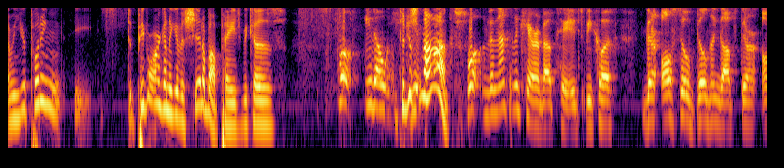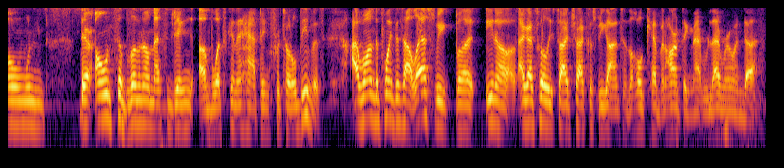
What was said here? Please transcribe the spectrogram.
I mean, you're putting people aren't going to give a shit about Paige because Well, you know, they're just you- not. Well, they're not going to care about Paige because they're also building up their own their own subliminal messaging of what's going to happen for Total Divas. I wanted to point this out last week, but you know, I got totally sidetracked because we got into the whole Kevin Hart thing that that ruined us.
